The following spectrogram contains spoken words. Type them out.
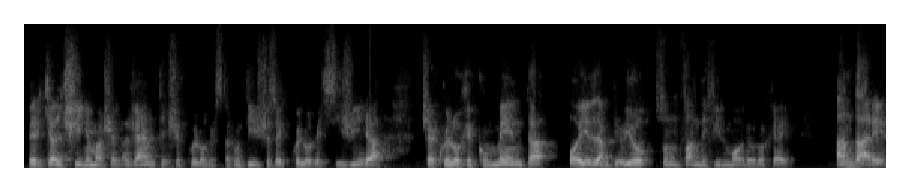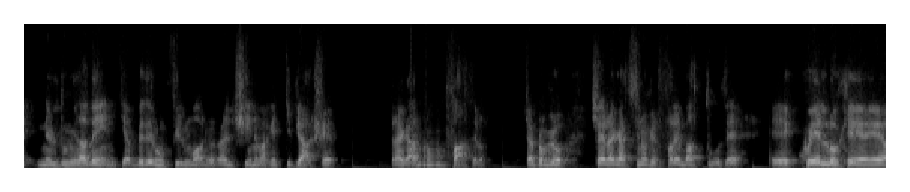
perché al cinema c'è la gente, c'è quello che starnutisce, c'è quello che si gira, c'è quello che commenta. Poi, ad esempio, io sono un fan dei film horror, ok? Andare nel 2020 a vedere un film horror al cinema che ti piace, raga, non fatelo. Cioè, proprio c'è il ragazzino che fa le battute, e quello che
